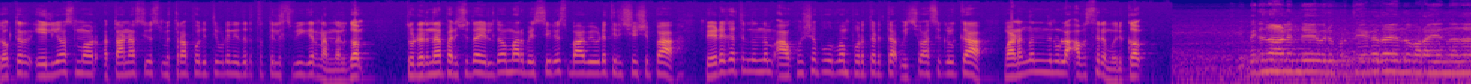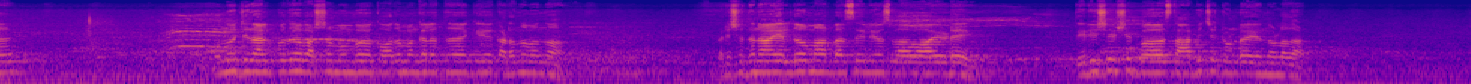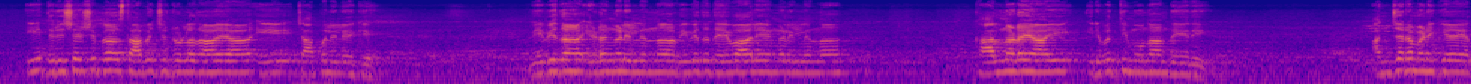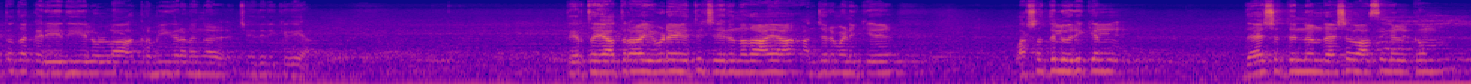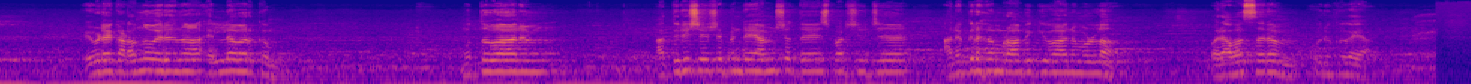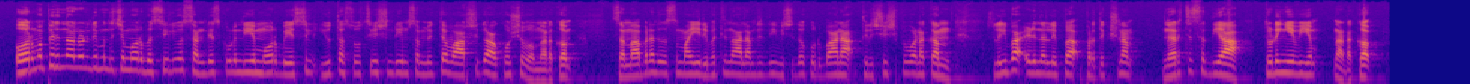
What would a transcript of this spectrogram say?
ഡോക്ടർ എലിയോസ് മോർ അത്താനാസിയോസ് മിത്രാപൊലിത്തിയുടെ നേതൃത്വത്തിൽ സ്വീകരണം നൽകും. തുടർന്ന് പരിശുദ്ധ എൽദോമാർ ബെസീരിയസ് ബാവിയുടെ തിരുശേഷിപ്പ് പേടകത്തിൽ നിന്നും ആഘോഷപൂർവം പുറത്തെടുത്ത വിശ്വാസികൾക്ക് വണങ്ങുന്നതിനുള്ള അവസരമൊരുക്കും. പെരുന്നാളിന്റെ ഒരു പ്രത്യേകത എന്ന് പറയുന്നത് മുന്നൂറ്റി നാൽപ്പത് വർഷം മുമ്പ് കോതമംഗലത്തേക്ക് കടന്നു വന്ന പരിശുദ്ധനായ എൽദോമാർ ബസേലിയോസ് ബാവായുടെ തിരുശേഷിപ്പ് സ്ഥാപിച്ചിട്ടുണ്ട് എന്നുള്ളതാണ്. ഈ തിരുശേഷിപ്പ് സ്ഥാപിച്ചിട്ടുള്ളതായ ഈ ചാപ്പലിലേക്ക് വിവിധ ഇടങ്ങളിൽ നിന്ന് വിവിധ ദേവാലയങ്ങളിൽ നിന്ന് കാൽനടയായി ഇരുപത്തിമൂന്നാം തീയതി അഞ്ചര മണിക്ക് എത്തത്തക്ക രീതിയിലുള്ള ക്രമീകരണങ്ങൾ ചെയ്തിരിക്കുകയാണ്. തീർത്ഥയാത്ര ഇവിടെ എത്തിച്ചേരുന്നതായ അഞ്ചര മണിക്ക് വർഷത്തിലൊരിക്കൽ ദേശത്തിനും ദേശവാസികൾക്കും ഇവിടെ കടന്നു വരുന്ന എല്ലാവർക്കും മുത്തുവാനും ആ തിരുശേഷിപ്പിന്റെ അംശത്തെ സ്പർശിച്ച് അനുഗ്രഹം പ്രാപിക്കുവാനുമുള്ള ഒരവസരം ഒരുക്കുകയാണ്. ഓർമ്മ പെരുന്നാളിനോടനുബന്ധിച്ച് മോർ ബസീലിയോസ് സൺഡേ സ്കൂളിന്റെയും മോർ ബേസിൽ യൂത്ത് അസോസിയേഷന്റെയും സംയുക്ത വാർഷിക ആഘോഷവും നടക്കും. സമാപന ദിവസമായി ഇരുപത്തിനാലാം തീയതി വിശുദ്ധ കുർബാന തിരുശേഷിപ്പ് വണക്കം സ്ലീബ എഴുന്നള്ളിപ്പ് പ്രദക്ഷിണം നേർച്ച സദ്യ തുടങ്ങിയവയും നടക്കും.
